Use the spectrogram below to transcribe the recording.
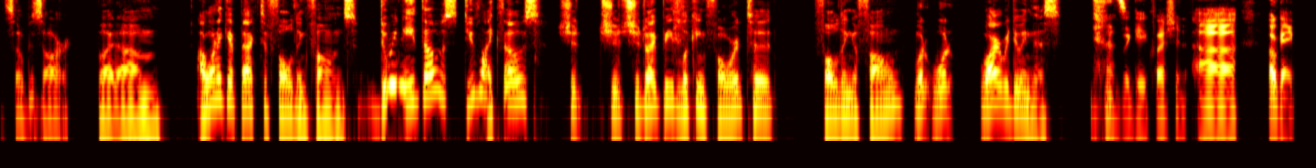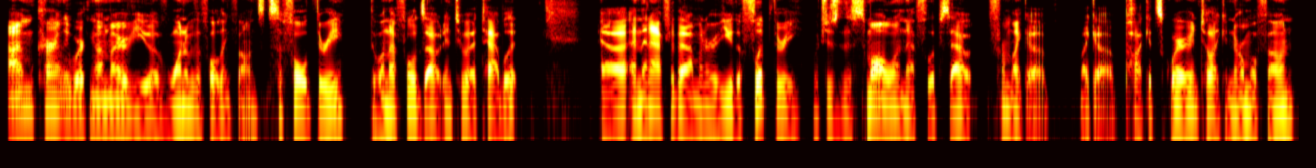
It's so bizarre. But um, I want to get back to folding phones. Do we need those? Do you like those? Should should should I be looking forward to folding a phone? What what? Why are we doing this? That's a good question. Uh, okay, I'm currently working on my review of one of the folding phones. It's the Fold 3, the one that folds out into a tablet. Uh, and then after that, I'm going to review the Flip 3, which is the small one that flips out from like a like a pocket square into like a normal phone.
